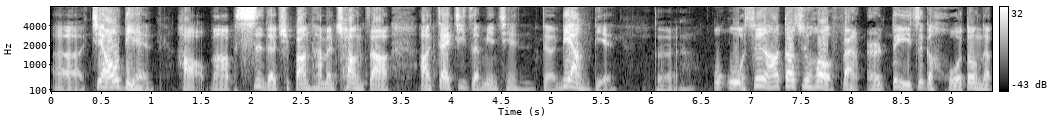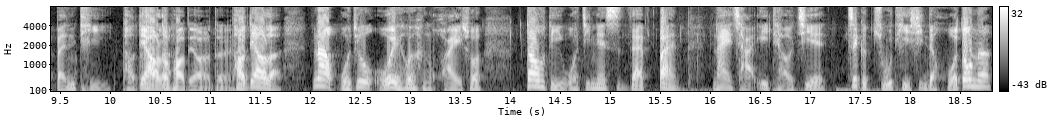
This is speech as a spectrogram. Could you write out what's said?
呃焦点，好啊，试着去帮他们创造啊在记者面前的亮点，对。我我所以然后到最后反而对于这个活动的本体跑掉了，都跑掉了，对，跑掉了。那我就我也会很怀疑说，到底我今天是在办奶茶一条街这个主体性的活动呢，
